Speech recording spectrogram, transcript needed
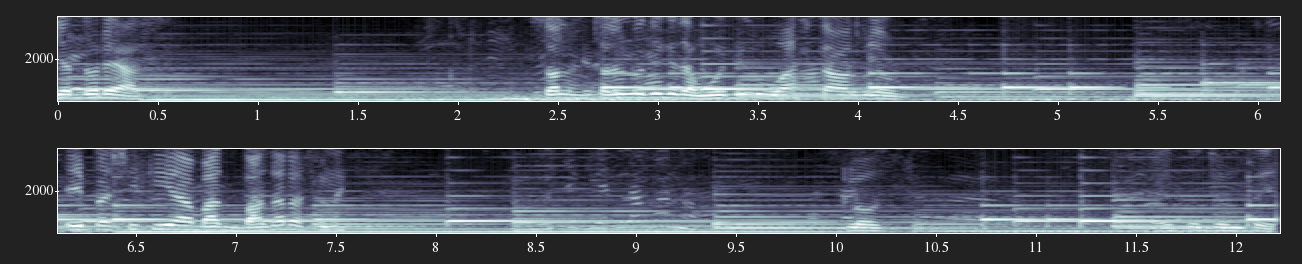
ইয়ে ধরে আছে। চলেন চলেন ওদিকে যাব ওইদিকে ওয়াচ টাওয়ারগুলো উঠবো। এই পাশে কি বাজার আছে নাকি? ক্লোজ এই পর্যন্তই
